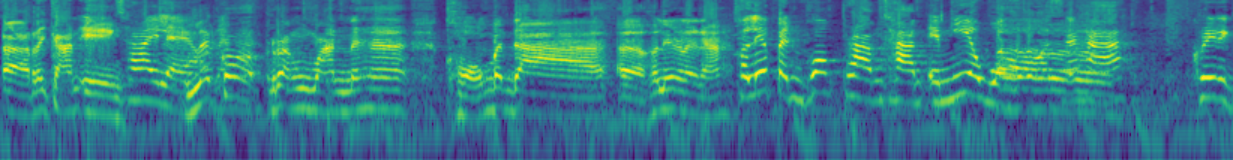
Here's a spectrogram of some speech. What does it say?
เอ่อรายการเองใช่แล้วและก็นะคะ รางวัลนะฮะของบรรดาเอ่อเขาเรียกอะไรนะ เขาเรียกเป็นพวก Prime Time Emmy Awards เออนะคะ Critic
